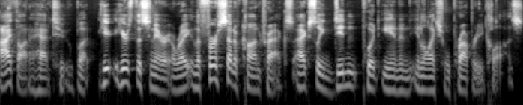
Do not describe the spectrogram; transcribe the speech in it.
I thought I had to, but here's the scenario, right? In the first set of contracts, I actually didn't put in an intellectual property clause.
